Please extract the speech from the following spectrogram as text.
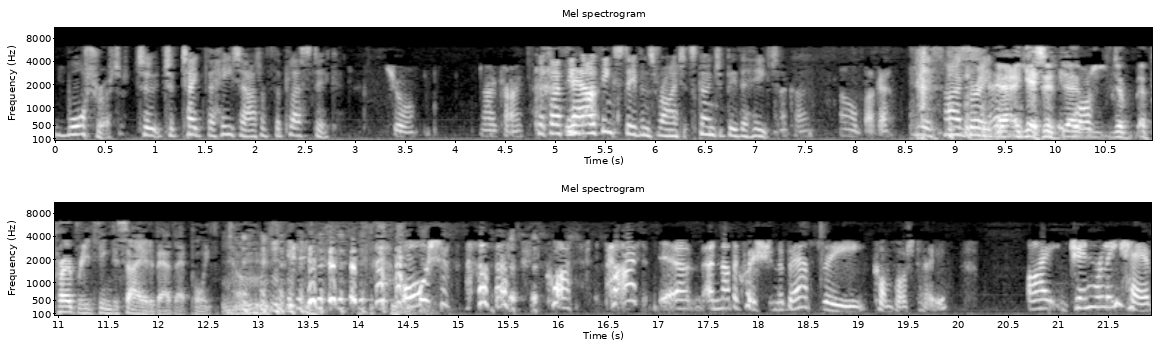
water it to, to take the heat out of the plastic. Sure. Okay. Because I think Now- I think Stephen's right. It's going to be the heat. Okay. Oh, bugger. Yes, I agree. Uh, yes, it, It uh, was. the appropriate thing to say at about that point in time. also, quite part. Uh, another question about the compost heap. I generally have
